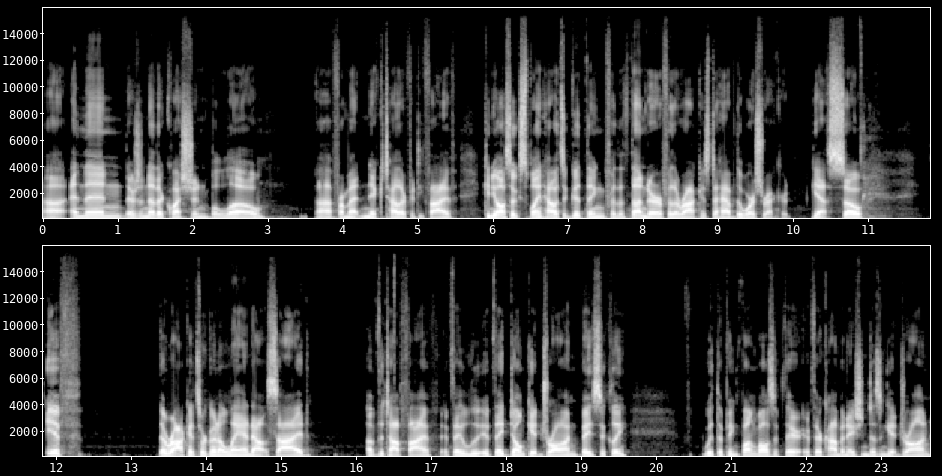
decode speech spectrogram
Uh, and then there's another question below uh, from at Nick Tyler 55. Can you also explain how it's a good thing for the Thunder for the Rockets to have the worst record? Yes. So if the Rockets are going to land outside of the top five, if they if they don't get drawn, basically with the ping pong balls, if their if their combination doesn't get drawn,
